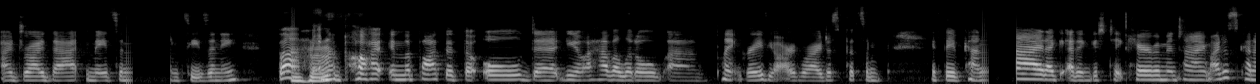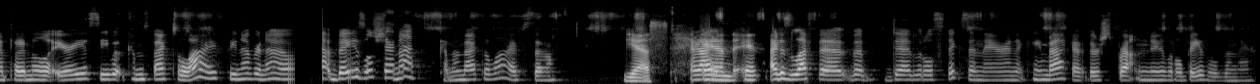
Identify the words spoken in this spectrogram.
I dried that, made some seasoning. But mm-hmm. in the pot, in the pot that the old dead, you know, I have a little um, plant graveyard where I just put some, if they've kind of died, I, I didn't get to take care of them in time. I just kind of put them in a little area, see what comes back to life. You never know. That basil, sure enough, coming back to life. So, yes, and I, and, and I just left the the dead little sticks in there, and it came back. They're sprouting new little basils in there.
